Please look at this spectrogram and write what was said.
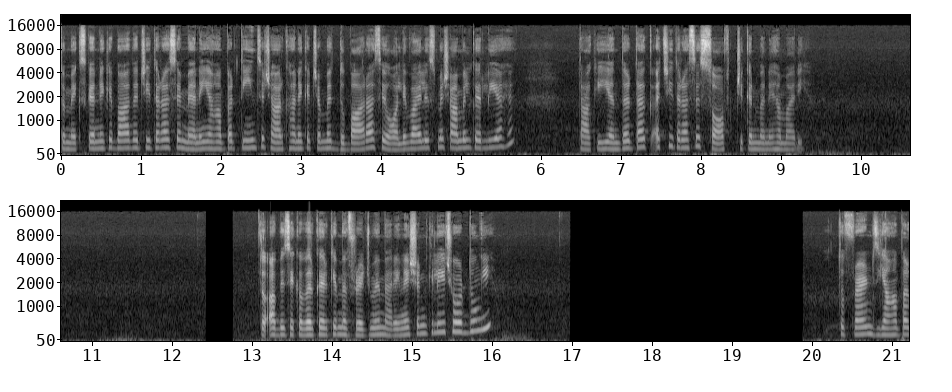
तो मिक्स करने के बाद अच्छी तरह से मैंने यहाँ पर तीन से चार खाने के चम्मच दोबारा से ऑलिव ऑयल इसमें शामिल कर लिया है, ताकि ये अंदर तक अच्छी तरह से सॉफ्ट चिकन बने हमारी। तो अब इसे कवर करके मैं फ्रिज में मैरिनेशन के लिए छोड़ दूँगी। तो फ्रेंड्स यहाँ पर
